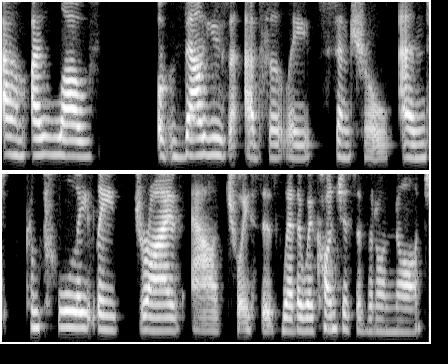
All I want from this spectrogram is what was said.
um, I love uh, values are absolutely central and completely drive our choices, whether we're conscious of it or not.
